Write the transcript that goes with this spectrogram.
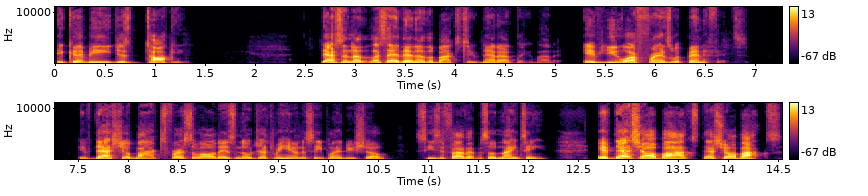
It could be just talking. That's another. Let's add that another box too. Now that I think about it, if you are friends with benefits, if that's your box, first of all, there's no judgment here on the See Plan Do Show, season five, episode 19. If that's your box, that's your box.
